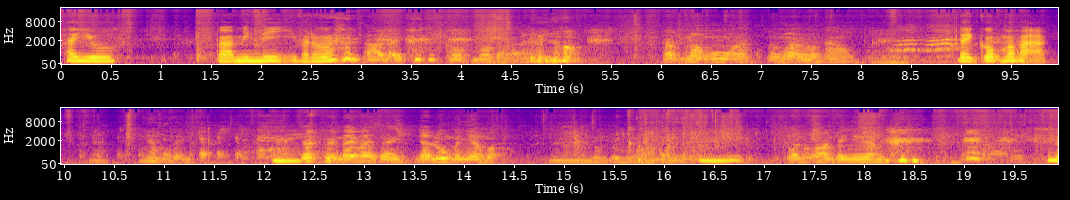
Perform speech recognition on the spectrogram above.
ไผอยู่ ป่ามินนี่ปะลุงชาได้ก็มาฝากกับน้องงัวน้องงัวน้องเฮาได้กบมาฝากนี่จัดเพิ่นได้มาใส่ญาติลุงไปเยืองบ่ลุงไปเยืองอืมก่อนอ่อนไปเยืองเล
